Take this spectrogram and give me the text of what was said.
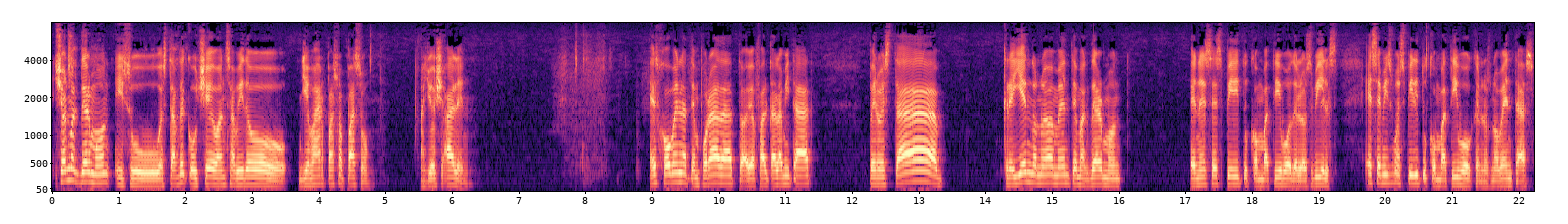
Sean McDermott y su staff de cocheo han sabido llevar paso a paso a Josh Allen. Es joven la temporada, todavía falta la mitad, pero está creyendo nuevamente McDermott en ese espíritu combativo de los Bills, ese mismo espíritu combativo que en los noventas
